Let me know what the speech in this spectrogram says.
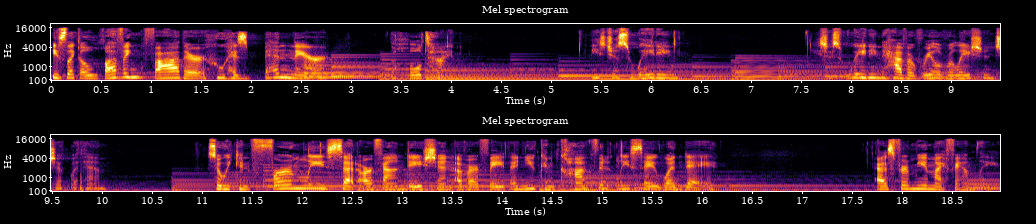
He's like a loving father who has been there the whole time. He's just waiting. He's just waiting to have a real relationship with Him. So we can firmly set our foundation of our faith, and you can confidently say one day, As for me and my family,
